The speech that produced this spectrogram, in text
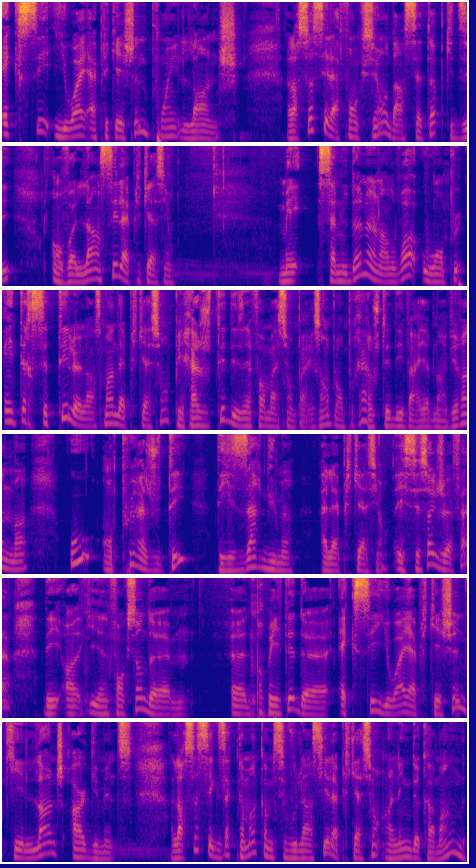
xcUIApplication.launch. Alors ça, c'est la fonction dans setup qui dit on va lancer l'application mais ça nous donne un endroit où on peut intercepter le lancement de l'application puis rajouter des informations. Par exemple, on peut rajouter des variables d'environnement ou on peut rajouter des arguments à l'application. Et c'est ça que je vais faire. il y a une fonction de euh, une propriété de XCUI Application qui est Launch Arguments. Alors ça, c'est exactement comme si vous lanciez l'application en ligne de commande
